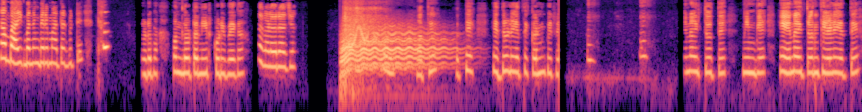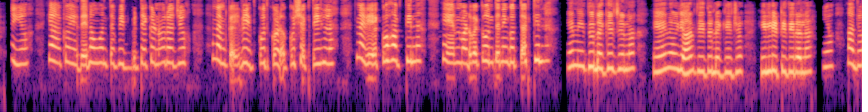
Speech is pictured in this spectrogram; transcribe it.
ನಮ್ಮ ಬಾಯಿಗೆ ಬಂದಂಗೆ ಬೇರೆ ಮಾತಾಡ್ಬಿಟ್ಟೆ. ನೋಡಮ್ಮ ಒಂದು ಲೋಟ ನೀರು ಕೊಡಿ ಬೇಗ. ತಗೊಳ್ಳೋ ರಾಜು. ಅತ್ತೆ ಅತ್ತೆ ಎದ್ದೊಳಿ ಅತ್ತೆ ಕಣ್ಬಿಡ್ರಿ ಏನಾಯ್ತು ಅತ್ತೆ? ನಿಮ್ಗೆ ಏನಾಯ್ತು ಅಂತ ಹೇಳಿ ಅತ್ತೆ? ಅಯ್ಯೋ, ಯಾಕೋ ಇದೆ ನೋವು ಅಂತ ಬಿದ್ಬಿಟ್ಟೆ ಕಣೋ ರಾಜು. ನನ್ನ ಕೈಲಿ ಇದು ಕೂತ್ಕೊಳ್ಳೋಕ್ಕೂ ಶಕ್ತಿ ಇಲ್ಲ. ನಡೆಯೋಕ್ಕೂ ಆಗ್ತಿಲ್ಲ. ಏನು ಮಾಡಬೇಕು ಅಂತಾನೆ ಗೊತ್ತಾಗ್ತಿಲ್ಲ. ಏನಿದು ಲಗೇಜ್ ಎಲ್ಲ? ಏನು ಯಾರ್ದು ಇದು ಲಗೇಜು ಇಲ್ಲಿಟ್ಟಿದ್ದೀರಲ್ಲ? ಅಯ್ಯೋ ಅದು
